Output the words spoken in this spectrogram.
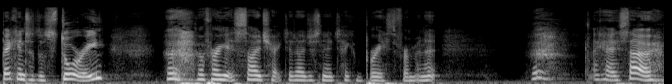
back into the story. Before I get sidetracked, I just need to take a breath for a minute. okay, so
